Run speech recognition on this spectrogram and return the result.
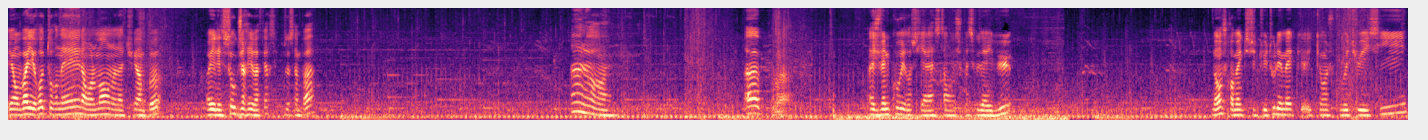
Et on va y retourner. Normalement, on en a tué un peu. Voyez les sauts que j'arrive à faire, c'est plutôt sympa. Alors. Hop. Ah, je viens de courir aussi à l'instant, je sais pas si vous avez vu. Non, je crois bien que j'ai tué tous les mecs que je pouvais tuer ici.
